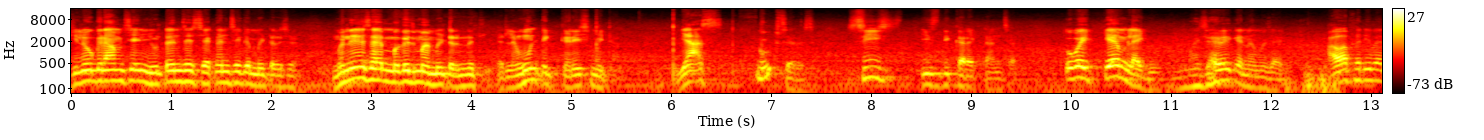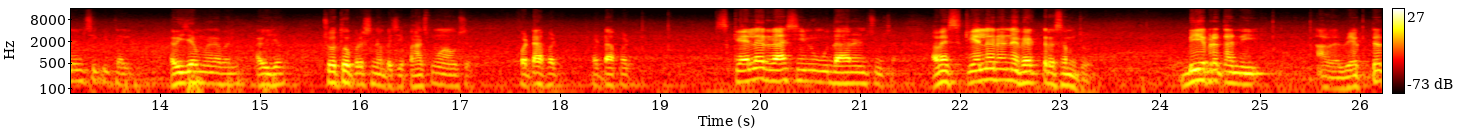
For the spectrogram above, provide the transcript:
કિલોગ્રામ છે, ન્યૂટન છે, સેકન્ડ છે કે મીટર છે? મને સાહેબ મગજમાં મીટર નથી, એટલે હું ટીક કરીશ મીટર. યાસ, ખૂબ સરસ. C is the correct answer તો ભાઈ કેમ લાગ્યું? મજા આવી કે ના મજા આવી? આવા ફરી વાર એમ શીખી ચાલે. આવી જાઓ મારા વાલે આવી જાઓ. ચોથો પ્રશ્ન પછી પાંચમો આવશે. ફટાફટ ફટાફટ. સ્કેલર રાશિનું ઉદાહરણ શું છે? હવે સ્કેલર અને વેક્ટર સમજો. બે પ્રકારની આવે વેક્ટર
